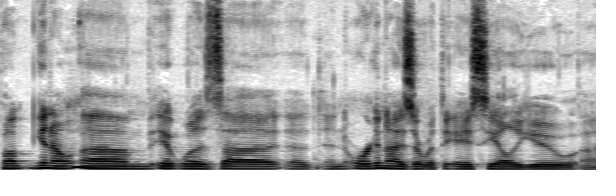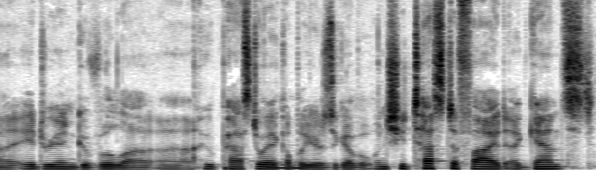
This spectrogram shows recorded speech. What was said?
Well, you know, um, it was uh, a, an organizer with the ACLU, uh, Adrienne Gavula, uh, who passed away a couple years ago. But when she testified against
